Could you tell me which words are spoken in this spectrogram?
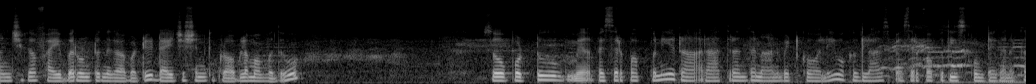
మంచిగా ఫైబర్ ఉంటుంది కాబట్టి డైజెషన్కి ప్రాబ్లం అవ్వదు. సో పొట్టు పెసరపప్పుని రా రాత్రంతా నానబెట్టుకోవాలి. ఒక గ్లాస్ పెసరపప్పు తీసుకుంటే కనుక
